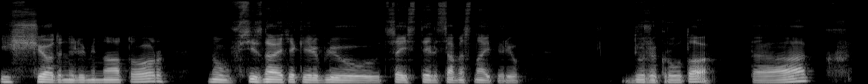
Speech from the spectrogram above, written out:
і ще один ілюмінатор. Ну, всі знають, як я люблю цей стиль саме снайперів. Дуже круто. Так.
